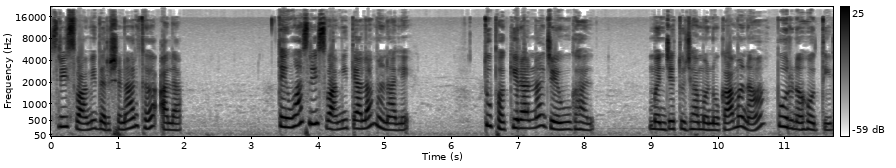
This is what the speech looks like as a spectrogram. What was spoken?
श्री स्वामी दर्शनार्थ आला. तेव्हा श्री स्वामी त्याला म्हणाले तू फकीरांना जेवू घाल. म्हणजे तुझ्या मनोकामना पूर्ण होतील.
